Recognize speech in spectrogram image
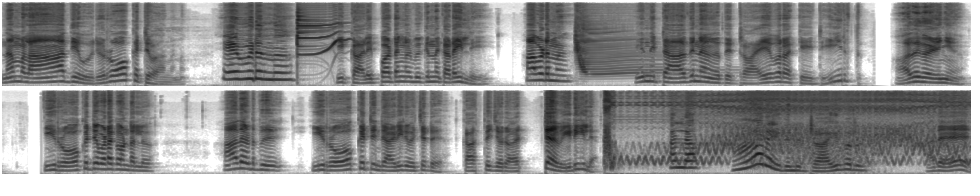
നമ്മൾ ആദ്യം ഒരു റോക്കറ്റ് വാങ്ങണം. എവിടുന്ന്? ഈ കളിപ്പാട്ടങ്ങൾ വിൽക്കുന്ന കടയില്ലേ? അവിടുന്ന്. എന്നിട്ട് അതിനകത്ത് ഡ്രൈവറെ കയറ്റി ഇരുത്തും. അത് കഴിഞ്ഞ് ഈ റോക്കറ്റ് പടക്കം ഉണ്ടല്ലോ അതെടുത്ത് ഈ റോക്കറ്റിന്റെ അടിയിൽ വെച്ചിട്ട് കത്തിച്ചൊരു ഒറ്റ വിടിയില്ല. അല്ല ആരാ ഇതിന്റെ ഡ്രൈവർ അതെ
